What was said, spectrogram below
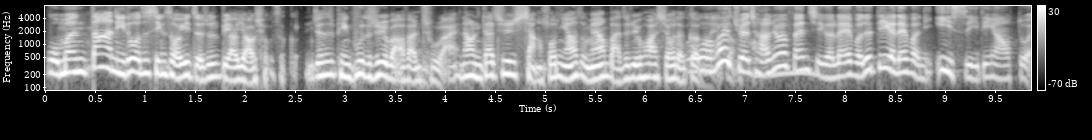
我们当然，你如果是新手译者，就是不要要求这个，你就是平铺直叙把它翻出来，然后你再去想说你要怎么样把这句话修的更美。我会觉得常常就会分几个 level，就第一个 level，你意思一定要对，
